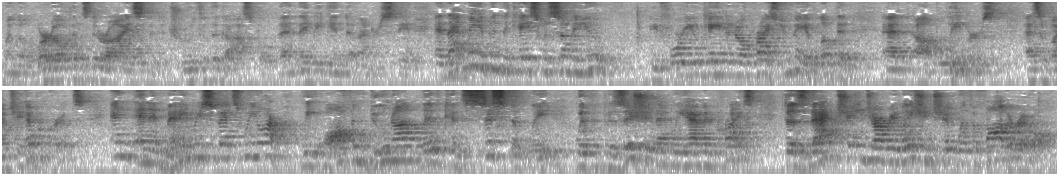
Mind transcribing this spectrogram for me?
When the Lord opens their eyes to the truth of the gospel, then they begin to understand. And that may have been the case with some of you. Before you came to know Christ, you may have looked at, at uh, believers as a bunch of hypocrites. And, and in many respects, we are. We often do not live consistently with the position that we have in Christ. Does that change our relationship with the Father at all?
